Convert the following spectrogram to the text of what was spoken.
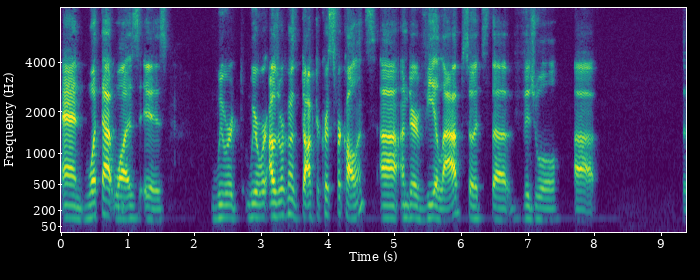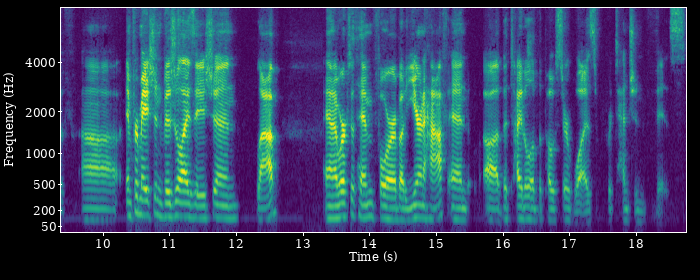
And what that was is we were, we were, I was working with Dr. Christopher Collins uh, under VIA Lab. So it's the visual, uh, the uh, information visualization lab and I worked with him for about a year and a half, and uh, the title of the poster was Retention Viz.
